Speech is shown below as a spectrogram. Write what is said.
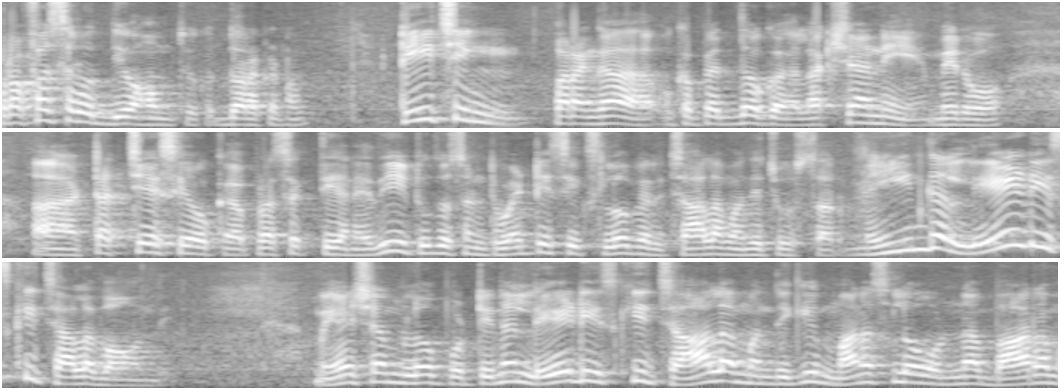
ప్రొఫెసర్ ఉద్యోగం దొరకడం. టీచింగ్ పరంగా ఒక పెద్ద ఒక లక్ష్యాన్ని మీరు టచ్ చేసే ఒక ప్రసక్తి అనేది టూ థౌజండ్ ట్వంటీ సిక్స్లో మీరు చాలామంది చూస్తారు. మెయిన్గా లేడీస్కి చాలా బాగుంది. మేషంలో పుట్టిన లేడీస్కి చాలామందికి మనసులో ఉన్న భారం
